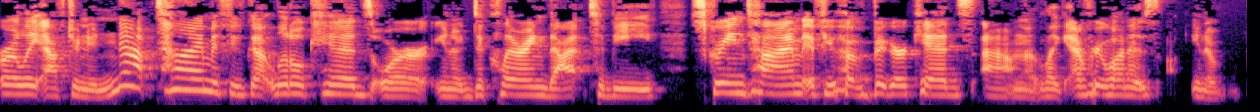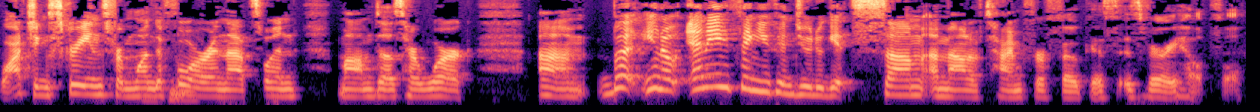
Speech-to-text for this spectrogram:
early afternoon nap time if you've got little kids or you know declaring that to be screen time if you have bigger kids um, like everyone is you know watching screens from one to mm-hmm. four and that's when mom does her work um, but you know anything you can do to get some amount of time for focus is very helpful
